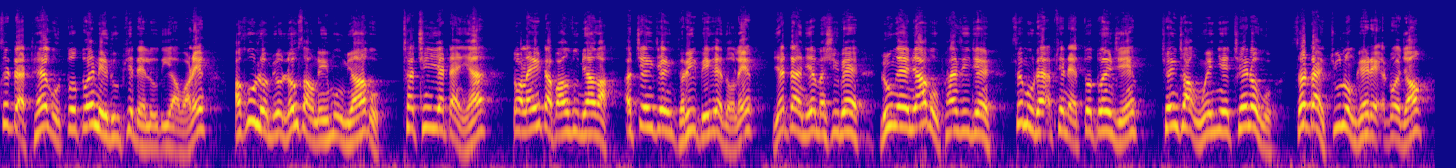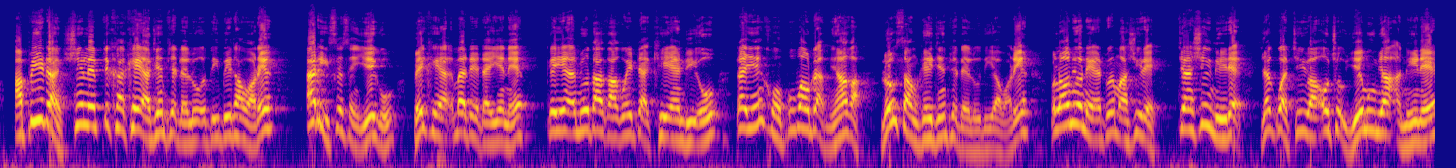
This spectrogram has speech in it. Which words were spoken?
စစ်တပ်ထဲကိုတွတ်သွင်းနေသူဖြစ်တယ်လို့သိရပါတယ်။အခုလိုမျိုးလှုပ်ဆောင်နေမှုများကိုချက်ချင်းရပ်တန့်ရန် တော်လိုင်းတပ်ပေါင်းစုများကအကြိမ်ကြိမ်သတိပေးခဲ့တော်လဲရပ်တန့်ခြင်းမရှိဘဲလူငယ်များကိုဖမ်းဆီးခြင်းစစ်မှုထမ်းအဖြစ်နဲ့တွတ်သွင်းခြင်းချင်းချောက်ငွေညင်ချင်းတို့ကိုဇက်တိုက်ကျူးလွန်ခဲ့တဲ့အတွက်ကြောင့်အပိတိုင်ရှင်းလင်းပစ်ခတ်ခဲ့ရခြင်းဖြစ်တယ်လို့အသိပေးထားပါတယ် အဲ့ဒီစစ်စင်ရေးကိုဘိတ်ခရိုင်အမတ်တဲ့တိုင်ရင်နဲ့ကရင်အမျိုးသားကာကွယ်တပ် KNDO တိုင်ရင်ခွန်ပူးပေါင်းတပ်များကလှုပ်ဆောင်ခဲ့ခြင်းဖြစ်တယ်လို့သိရပါတယ်။ပလောမျိုးနယ်အတွင်းမှာရှိတဲ့ကြံရှိနေတဲ့ရက်ကွက်ကြေးရွာအုပ်ချုပ်ရေးမှုများအနေနဲ့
